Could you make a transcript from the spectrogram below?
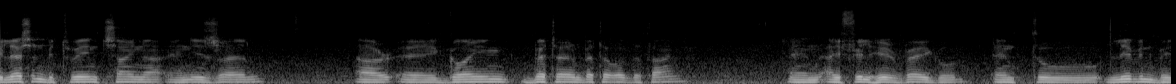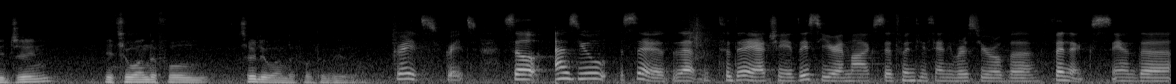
relation between China and Israel are uh, going better and better all the time, and I feel here very good. And to live in Beijing, it's wonderful it's really wonderful to be there. Great, great. So as you said that today, actually this year marks the 20th anniversary of uh, Phoenix, and uh,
